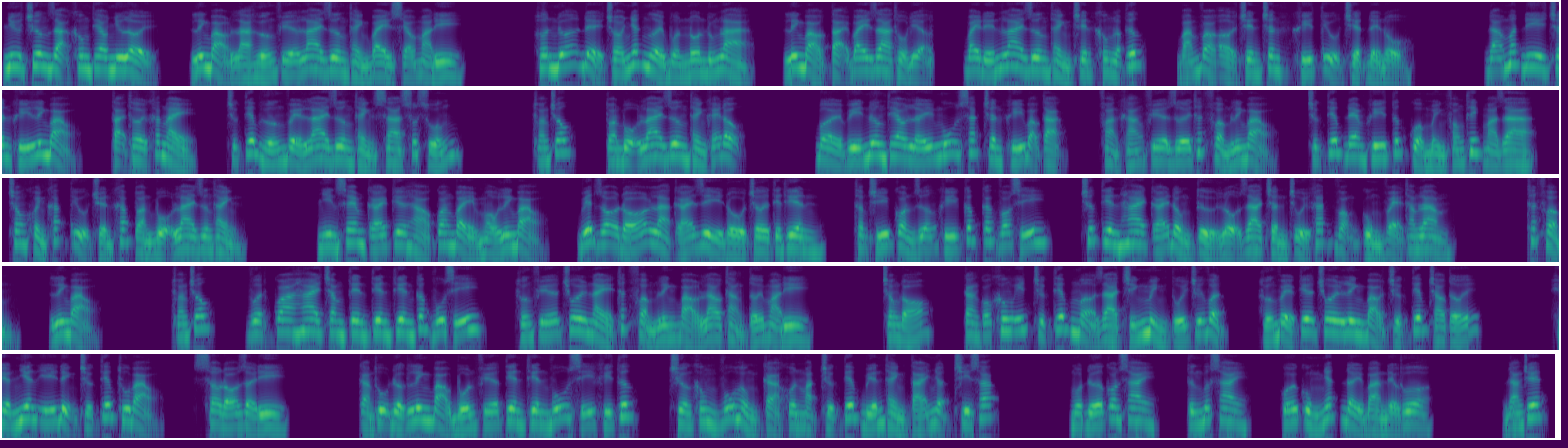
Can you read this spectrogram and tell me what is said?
Như Trương Dạ không theo như lời, linh bảo là hướng phía Lai Dương thành bay xéo mà đi. Hơn nữa để cho nhất người buồn nôn đúng là, linh bảo tại bay ra thổ địa, bay đến Lai Dương thành trên không lập tức, bám vào ở trên chân khí tiểu triệt để nổ. Đã mất đi chân khí linh bảo, tại thời khắc này, trực tiếp hướng về Lai Dương thành xa suốt xuống. Thoáng chốc, toàn bộ Lai Dương thành khẽ động. Bởi vì nương theo lấy ngũ sắc chân khí bạo tạc, phản kháng phía dưới thất phẩm linh bảo, trực tiếp đem khí tức của mình phóng thích mà ra, trong khoảnh khắc tiểu chuyển khắp toàn bộ Lai Dương thành. Nhìn xem cái kia hảo quang bảy màu linh bảo, biết rõ đó là cái gì đồ chơi tiên thiên, thậm chí còn dưỡng khí cấp các võ sĩ, trước tiên hai cái đồng tử lộ ra trần trụi khát vọng cùng vẻ tham lam. Thất phẩm, linh bảo. Thoáng chốc, vượt qua hai trăm tên tiên thiên cấp vũ sĩ, hướng phía trôi này thất phẩm linh bảo lao thẳng tới mà đi. Trong đó, càng có không ít trực tiếp mở ra chính mình túi chữ vật, hướng về kia trôi linh bảo trực tiếp cháo tới. Hiển nhiên ý định trực tiếp thu bảo, sau đó rời đi. Cảm thụ được linh bảo bốn phía tiên thiên vũ sĩ khí tức, Trường Không Vũ Hồng cả khuôn mặt trực tiếp biến thành tái nhợt chi sắc. Một đứa con sai, từng bước sai, cuối cùng nhất đầy bàn đều thua. Đáng chết.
